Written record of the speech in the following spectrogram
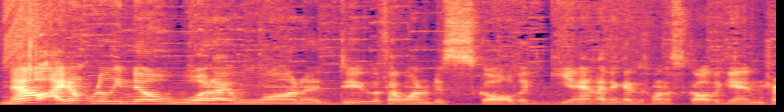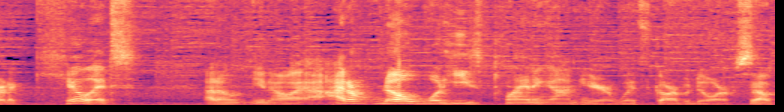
now I don't really know what I want to do. If I wanted to Scald again, I think I just want to Scald again and try to kill it. I don't, you know, I, I, don't know what he's planning on here with Garbodor. So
